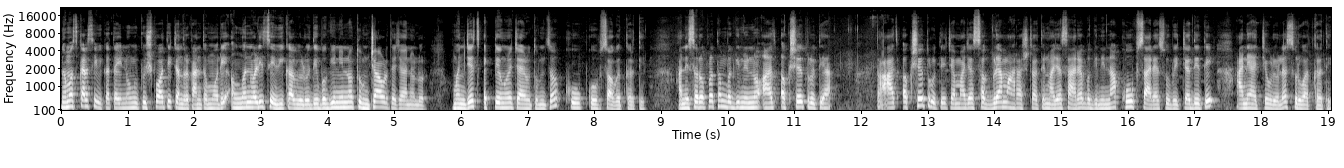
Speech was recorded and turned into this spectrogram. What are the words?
नमस्कार सेविका ताईनो मी पुष्पावती चंद्रकांत मोरे अंगणवाडी सेविका व्हिडिओ दे भगिनींनो तुमच्या आवडत्या चॅनलवर म्हणजेच ॲक्टिव्ह चॅनल तुमचं खूप खूप स्वागत करते. आणि सर्वप्रथम भगिनींनो आज अक्षय तृतीया. तर आज अक्षय तृतीयेच्या माझ्या सगळ्या महाराष्ट्रातील माझ्या साऱ्या भगिनींना खूप साऱ्या शुभेच्छा देते आणि आजच्या व्हिडिओला सुरुवात करते.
